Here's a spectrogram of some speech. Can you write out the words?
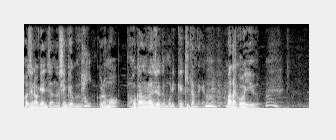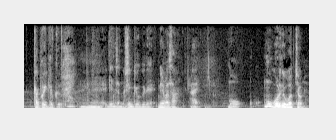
星野源ちゃんの新曲、はい。これも他のラジオでも俺一回聞いたんだけど、まだこういうかっこいい曲、はい。えー源ちゃんの新曲で。三村さん。はい。もうもうこれで終わっちゃうね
